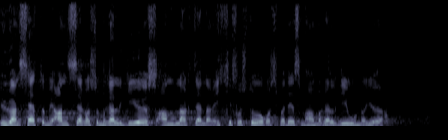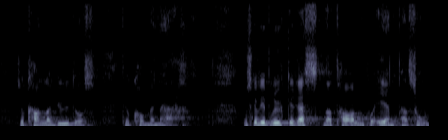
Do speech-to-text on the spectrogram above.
Uansett om vi anser oss som religiøst anlagt eller ikke forstår oss på det som har med religion å gjøre, så kaller Gud oss til å komme nær. Nå skal vi bruke resten av talen på én person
